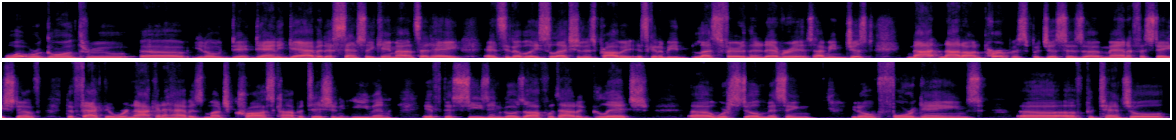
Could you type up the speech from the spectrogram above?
what we're going through, uh, you know, D- Danny Gavitt essentially came out and said, "Hey, NCAA selection is probably it's going to be less fair than it ever is." I mean, just not not on purpose, but just as a manifestation of the fact that we're not going to have as much cross competition, even if the season goes off without a glitch. Uh, we're still missing, you know, four games uh, of potential,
